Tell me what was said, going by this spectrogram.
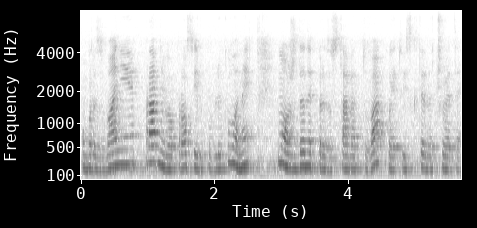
образование, правни въпроси или публикуване може да не предоставят това, което искате да чуете.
